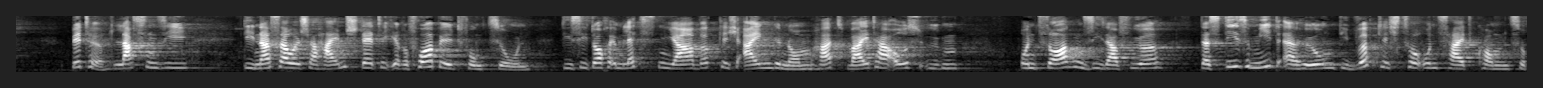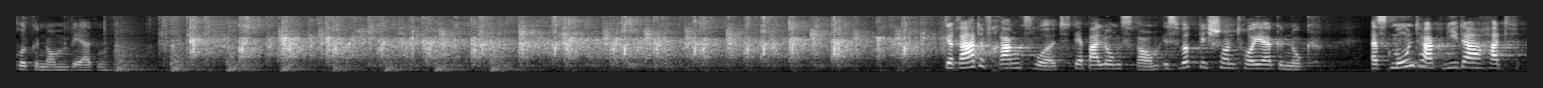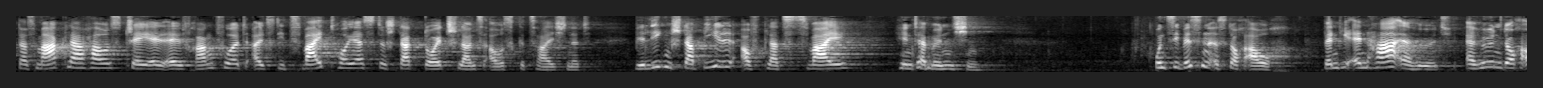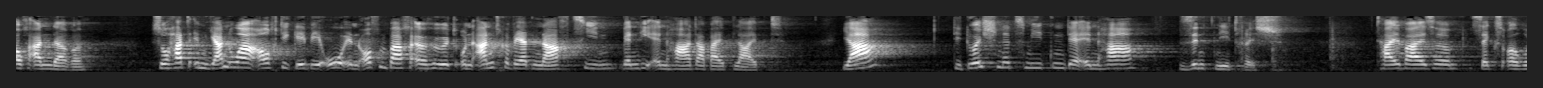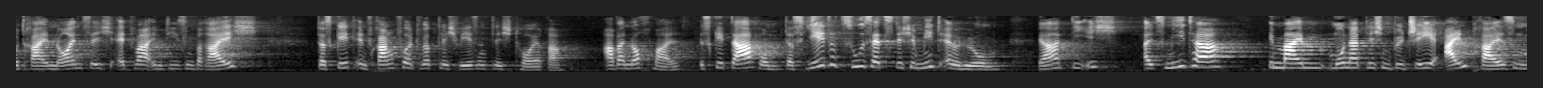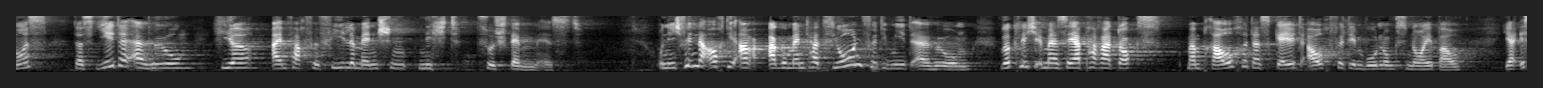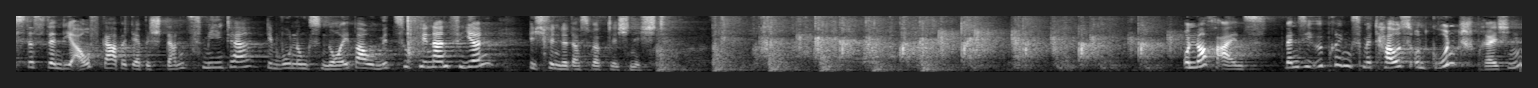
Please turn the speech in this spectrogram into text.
Bitte lassen Sie die Nassauische Heimstätte ihre Vorbildfunktion, die sie doch im letzten Jahr wirklich eingenommen hat, weiter ausüben, und sorgen Sie dafür, dass diese Mieterhöhungen, die wirklich zur Unzeit kommen, zurückgenommen werden. Gerade Frankfurt, der Ballungsraum, ist wirklich schon teuer genug. Erst Montag wieder hat das Maklerhaus JLL Frankfurt als die zweitteuerste Stadt Deutschlands ausgezeichnet. Wir liegen stabil auf Platz zwei hinter München. Und Sie wissen es doch auch. Wenn die NH erhöht, erhöhen doch auch andere. So hat im Januar auch die GBO in Offenbach erhöht, und andere werden nachziehen, wenn die NH dabei bleibt. Ja, die Durchschnittsmieten der NH sind niedrig, teilweise 6,93 € etwa in diesem Bereich. Das geht in Frankfurt wirklich wesentlich teurer. Aber noch einmal, es geht darum, dass jede zusätzliche Mieterhöhung, die ich als Mieter in meinem monatlichen Budget einpreisen muss, dass jede Erhöhung hier einfach für viele Menschen nicht zu stemmen ist. Ich finde auch die Argumentation für die Mieterhöhung wirklich immer sehr paradox. Man brauche das Geld auch für den Wohnungsneubau. Ja, ist es denn die Aufgabe der Bestandsmieter, den Wohnungsneubau mitzufinanzieren? Ich finde das wirklich nicht. Und noch eins. Wenn Sie übrigens mit Haus und Grund sprechen,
